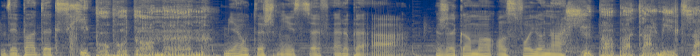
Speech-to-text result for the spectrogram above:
Wypadek z hip hipopotamem, miał też miejsce w RPA. Rzekomo oswojona hipopotamica,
